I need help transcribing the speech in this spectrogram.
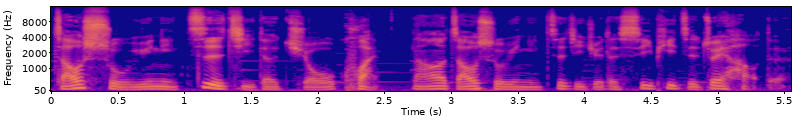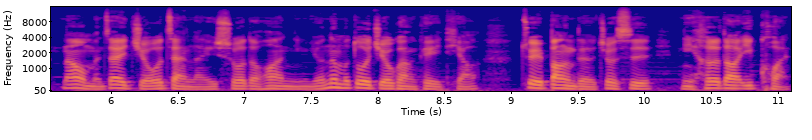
找属于你自己的酒款。然后找属于你自己觉得 CP 值最好的。那我们在酒展来说的话，你有那么多酒款可以挑，最棒的就是你喝到一款，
